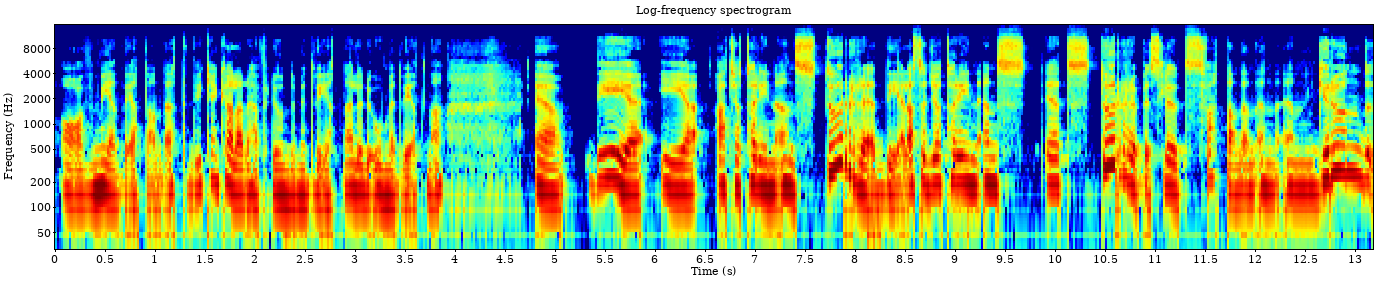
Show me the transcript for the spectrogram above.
av medvetandet. Vi kan kalla det här för det undermedvetna eller det omedvetna. Eh, det är att jag tar in en större del, alltså jag tar in en, ett större beslutsfattande, en, en grund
